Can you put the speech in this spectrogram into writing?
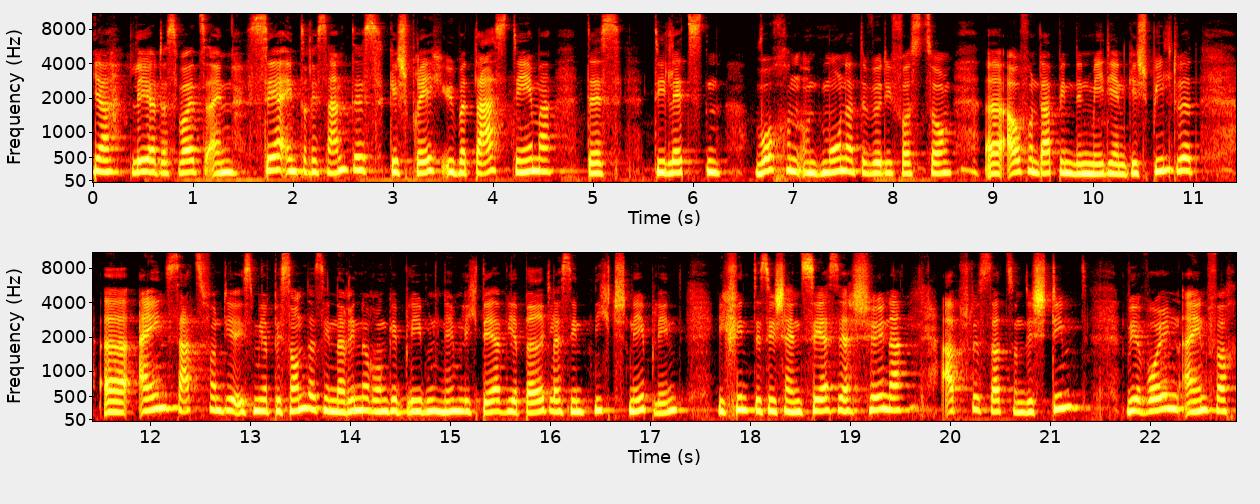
Ja, Lea, das war jetzt ein sehr interessantes Gespräch über das Thema, das die letzten Wochen und Monate, würde ich fast sagen, äh, auf und ab in den Medien gespielt wird. Äh, ein Satz von dir ist mir besonders in Erinnerung geblieben, nämlich der, wir Bergler sind nicht schneeblind. Ich finde, das ist ein sehr, sehr schöner Abschlusssatz und es stimmt. Wir wollen einfach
